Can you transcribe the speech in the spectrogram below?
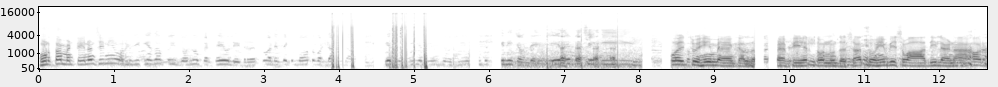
ਹੁਣ ਤਾਂ ਮੇਨਟੇਨੈਂਸ ਹੀ ਨਹੀਂ ਹੋ ਰਹੀ। ਮਜੀਠੀਆ ਸਾਹਿਬ ਤੁਸੀਂ ਦੋਨੋਂ ਇਕੱਠੇ ਹੋ ਲੀਡਰ ਤੁਹਾਡੇ ਤੇ ਇੱਕ ਬਹੁਤ ਵੱਡਾ ਇਲਜ਼ਾਮ ਹੈ ਕਿ ਤੁਸੀਂ ਅਨਿਲ ਜੋਸ਼ੀ ਨੂੰ ਕਿੱਥੇ ਨਹੀਂ ਚਾਹੁੰਦੇ। ਇਹਦੇ ਪਿੱਛੇ ਕੀ ਓਏ ਤੁਸੀਂ ਮੈਂ ਗੱਲ ਮੈਂ ਫੇਰ ਤੁਹਾਨੂੰ ਦੱਸਾਂ ਤੁਸੀਂ ਵੀ ਸਵਾਦ ਹੀ ਲੈਣਾ ਔਰ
